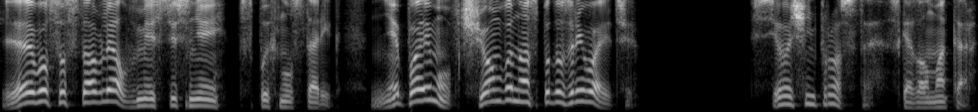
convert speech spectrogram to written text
«Я его составлял вместе с ней», — вспыхнул старик. «Не пойму, в чем вы нас подозреваете?» «Все очень просто», — сказал Макар.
